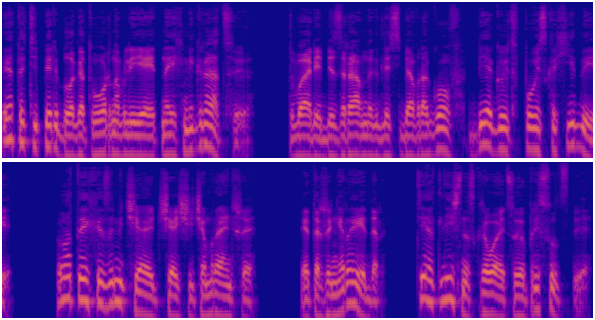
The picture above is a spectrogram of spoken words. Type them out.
это теперь благотворно влияет на их миграцию. Твари без равных для себя врагов бегают в поисках еды. Вот их и замечают чаще, чем раньше. Это же не рейдер. Те отлично скрывают свое присутствие.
